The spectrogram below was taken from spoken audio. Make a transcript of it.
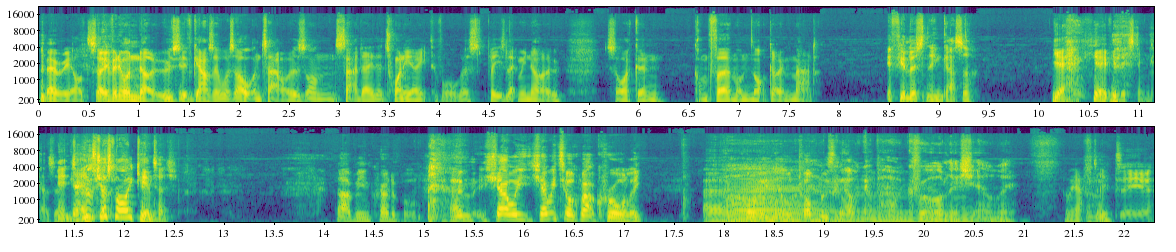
Very odd. So if anyone knows if Gazza was Alton Towers on Saturday, the 28th of August, please let me know so I can confirm I'm not going mad. If you're listening, Gazza, Yeah, yeah, if you're listening, Gazza. It touch. looks just like get in him. touch. That'd be incredible. Um, shall we? Shall we talk about Crawley? Uh, Crawley nil, Cobblers nil. Oh, Crawley, shall we? We have Oh to. dear,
